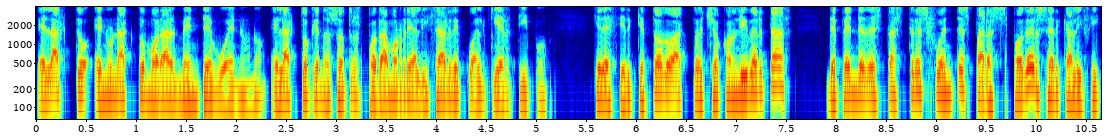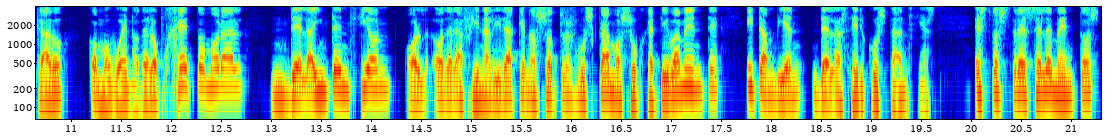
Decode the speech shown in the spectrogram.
el acto en un acto moralmente bueno, ¿no? el acto que nosotros podamos realizar de cualquier tipo. Quiere decir que todo acto hecho con libertad depende de estas tres fuentes para poder ser calificado como bueno, del objeto moral, de la intención o, de la finalidad que nosotros buscamos subjetivamente y también de las circunstancias. Estos tres elementos,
